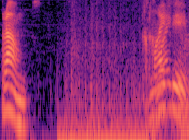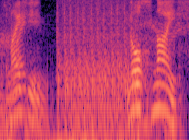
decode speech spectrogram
Round. Knife hem, knife hem. Nog knife.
